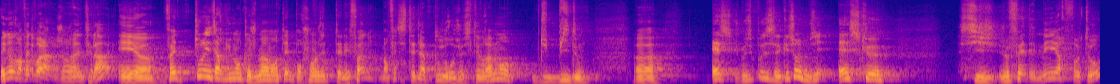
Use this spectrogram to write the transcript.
Et donc, en fait, voilà, j'en étais là. Et en fait, tous les arguments que je m'inventais pour changer de téléphone, en fait, c'était de la poudre aux yeux. C'était vraiment du bidon. est-ce, je me suis posé cette question, je me suis dit, est-ce que si je fais des meilleures photos,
